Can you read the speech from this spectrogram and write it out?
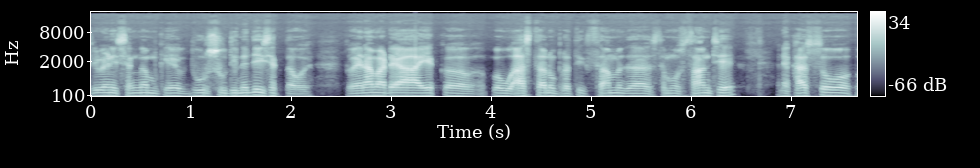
ત્રિવેણી સંગમ કે દૂર સુધી ન જઈ શકતા હોય, તો એના માટે આ એક બહુ આસ્થાનું પ્રતિક સ્થાન છે. અને ખાસ તો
